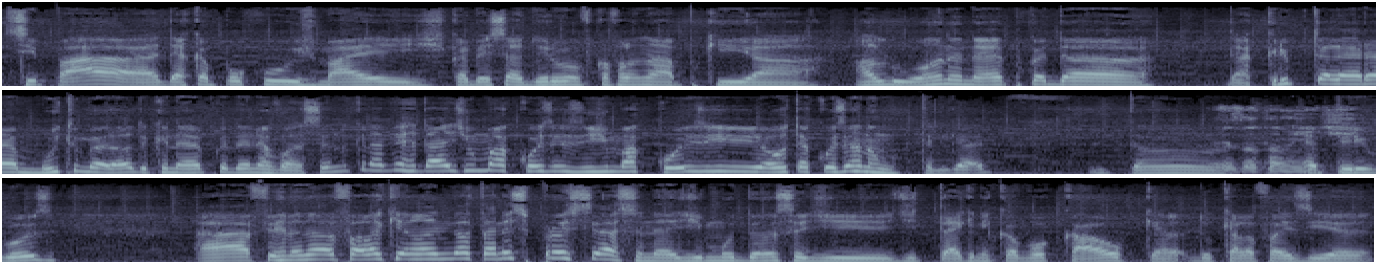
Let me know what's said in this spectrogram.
se pá, daqui a pouco os mais cabeçadores vão ficar falando, ah, porque a, a Luana na época da, da Cripta ela era muito melhor do que na época da Nervosa. Sendo que na verdade uma coisa exige uma coisa e a outra coisa não, tá ligado? Então Exatamente. é perigoso. A Fernanda fala que ela ainda tá nesse processo, né, de mudança de, de técnica vocal, que ela- do que ela fazia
